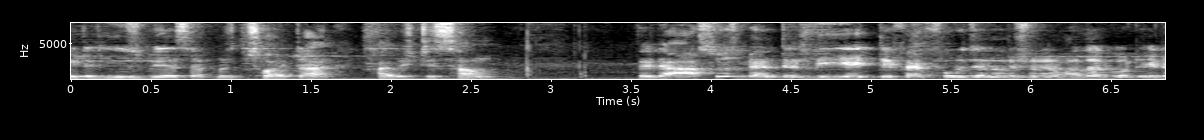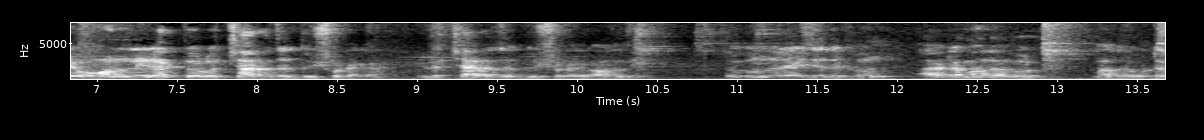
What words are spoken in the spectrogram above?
এটার ইউজবি আছে আপনার ছয়টা ফাইভ স্টার সাউন্ড তো এটা আসুস ব্র্যান্ডের বি এইটটি ফাইভ ফোর জেনারেশনের মাদারবোর্ড এটা অনলি রাখতে পারব চার হাজার দুইশো টাকা। এটা চার হাজার দুইশো টাকা অনলি তো বন্ধুরা, এই যে দেখুন, আরেকটা মাদারবোর্ড মাদারবোর্ডটা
